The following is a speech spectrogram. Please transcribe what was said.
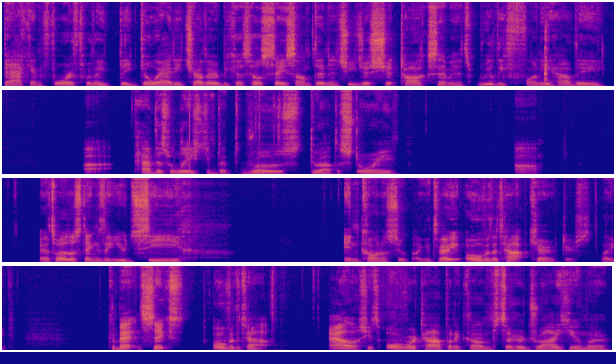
back and forth where they, they go at each other because he'll say something and she just shit talks him and it's really funny how they uh, have this relationship that grows throughout the story. Um, it's one of those things that you'd see in Konosuba. Like it's very over the top characters. Like Combatant Six, over the top. Alice, she's over the top when it comes to her dry humor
